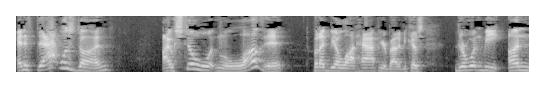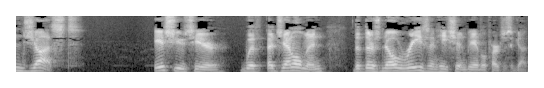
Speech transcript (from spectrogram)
And if that was done, I still wouldn't love it, but I'd be a lot happier about it because there wouldn't be unjust issues here with a gentleman that there's no reason he shouldn't be able to purchase a gun.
